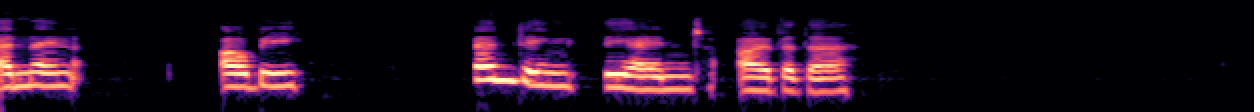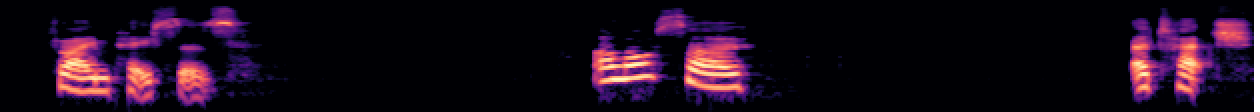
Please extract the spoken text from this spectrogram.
And then I'll be bending the end over the frame pieces. I'll also attach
